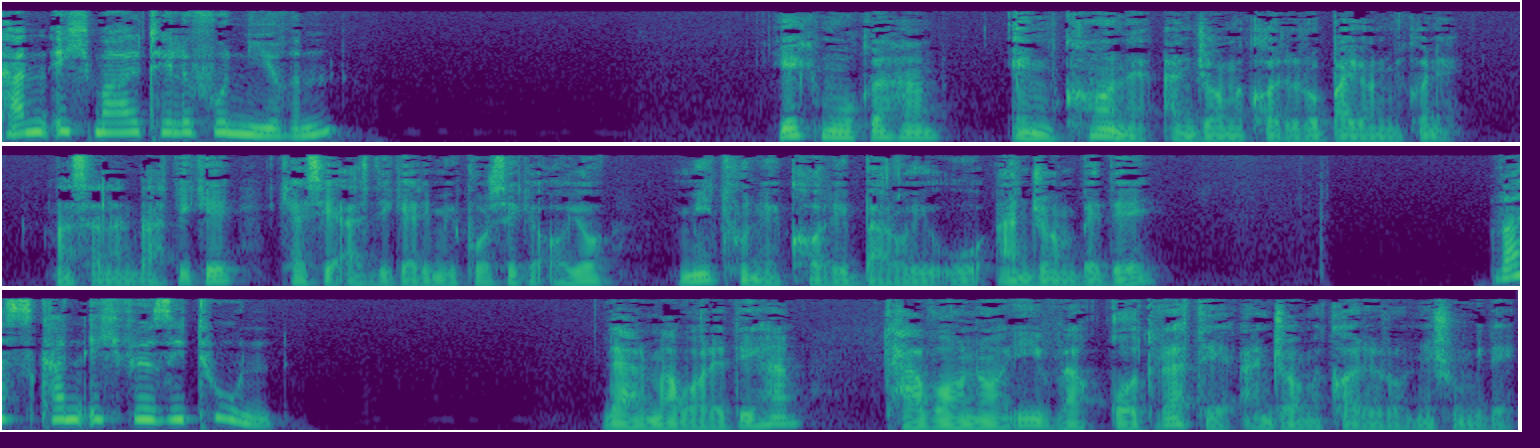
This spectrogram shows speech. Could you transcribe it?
Kann ich mal telefonieren? یک موقع هم امکان انجام کاری رو بیان می‌کنه. مثلا وقتی که کسی از دیگری می‌پرسه که آیا می‌تونه کاری برای او انجام بده Was kann ich für Sie tun? در مواردی هم توانایی و قدرت انجام کاری رو نشون میده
